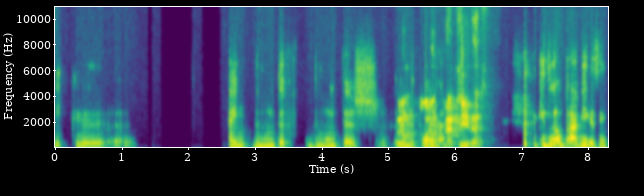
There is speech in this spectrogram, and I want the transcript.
e que de, muita, de muitas. Duram, de duram para a vida. que duram para a vida, assim,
